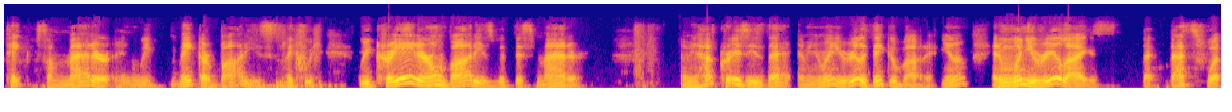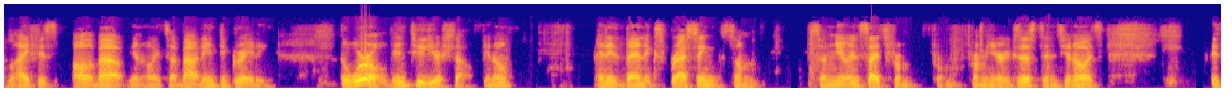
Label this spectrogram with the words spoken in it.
take some matter and we make our bodies like we we create our own bodies with this matter i mean how crazy is that? I mean when you really think about it you know? And when you realize that that's what life is all about you know it's about integrating the world into yourself you know? And it, then expressing some some new insights from from from your existence you know? It's it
